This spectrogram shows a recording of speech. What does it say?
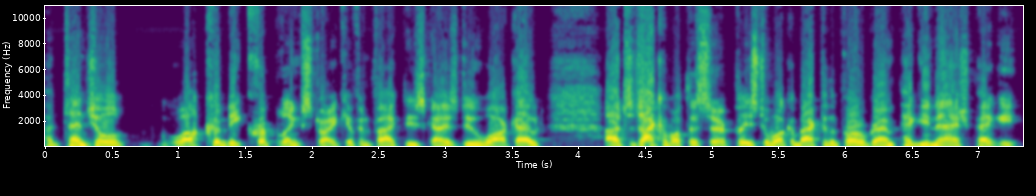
potential well, could be crippling strike if, in fact, these guys do walk out. Uh, to talk about this, uh, pleased to welcome back to the program Peggy Nash. Peggy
